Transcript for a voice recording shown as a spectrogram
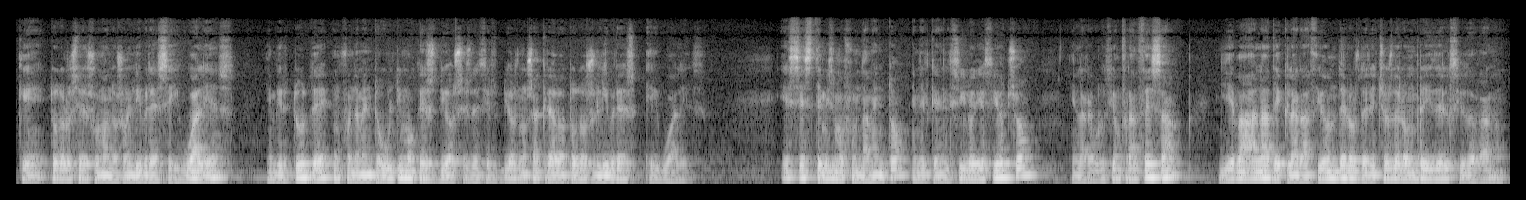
que todos los seres humanos son libres e iguales, en virtud de un fundamento último que es Dios, es decir, Dios nos ha creado a todos libres e iguales. Es este mismo fundamento en el que en el siglo XVIII, en la Revolución Francesa, lleva a la Declaración de los Derechos del Hombre y del Ciudadano,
